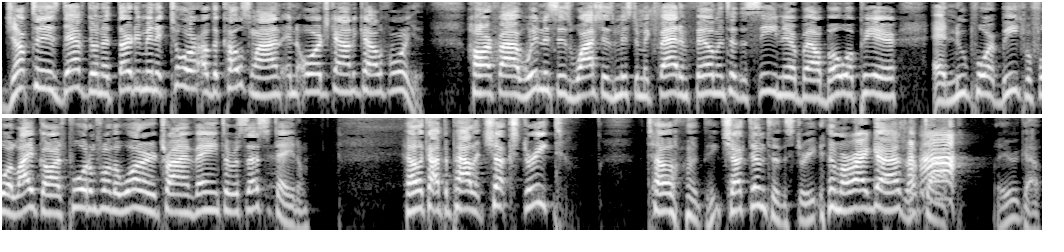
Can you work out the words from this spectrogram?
jumped to his death during a 30 minute tour of the coastline in Orange County, California. Horrified witnesses watched as Mr. McFadden fell into the sea near Balboa Pier at Newport Beach before lifeguards pulled him from the water to try in vain to resuscitate him. Helicopter pilot Chuck Street told, he chucked him to the street. Am I right, guys? Up top. Here we go.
